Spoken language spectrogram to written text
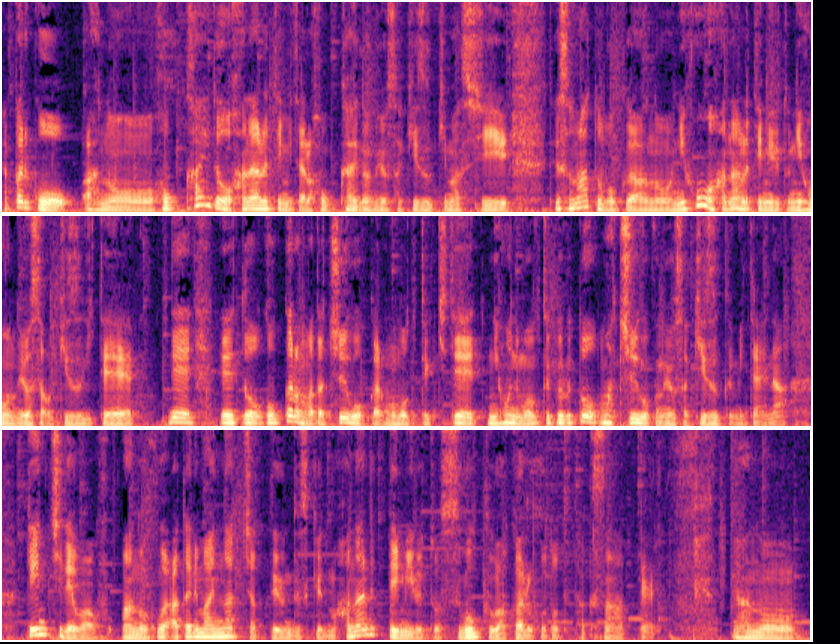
やっぱりこう、あの、北海道を離れてみたら北海道の良さ気づきますし、で、その後僕はあの、日本を離れてみると日本の良さを気づいて、で、えっ、ー、と、ここからまた中国から戻ってきて、日本に戻ってくると、まあ中国の良さ気づくみたいな、現地では、あの、当たり前になっちゃってるんですけども、離れてみるとすごくわかることってたくさんあって、あの、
